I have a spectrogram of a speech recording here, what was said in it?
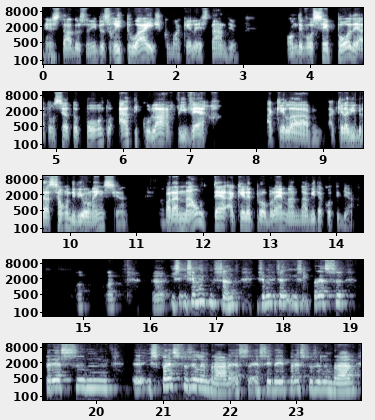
nos Estados Unidos rituais como aquele estádio, onde você pode, até um certo ponto, articular, viver aquela, aquela vibração de violência para não ter aquele problema na vida cotidiana. Uh, isso, isso, é muito interessante. Isso é muito interessante. Isso parece, parece, uh, isso parece fazer lembrar essa, essa ideia parece fazer lembrar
